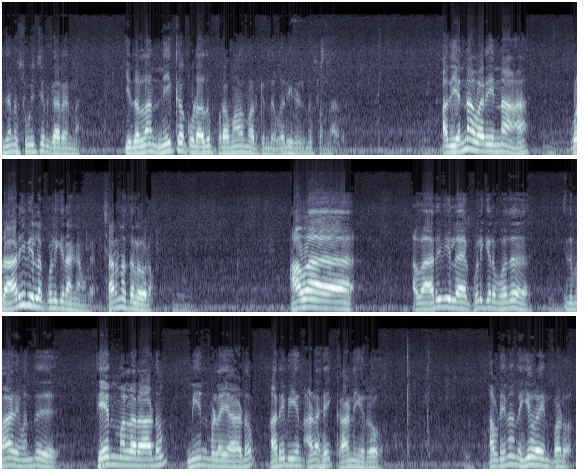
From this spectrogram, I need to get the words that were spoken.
இதுன்னு சுழிச்சிருக்காரு என்ன? இதெல்லாம் நீக்கக்கூடாது பிரமாதமாக இருக்குது இந்த வரிகள்னு சொன்னார். அது என்ன வரின்னா ஒரு அருவியில் குளிக்கிறாங்க அவங்க சரணத்தில் வரும். அவ அவள் அருவியில் குளிக்கிற போது இது மாதிரி வந்து தேன் மலராடும் மீன் விளையாடும் அருவியின் அழகை காணீரோ? அப்படின்னு அந்த ஹீரோயின் பாடுவார்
